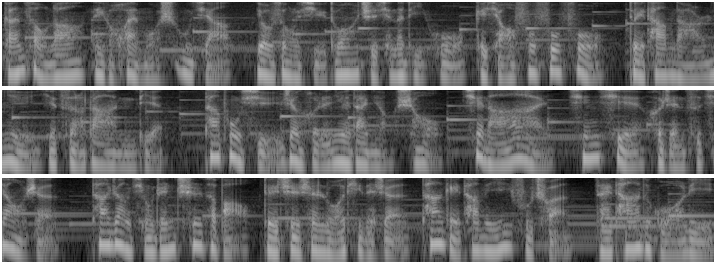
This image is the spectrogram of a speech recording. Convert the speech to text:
赶走了那个坏魔术家，又送了许多值钱的礼物给樵夫夫妇，对他们的儿女也赐了大恩典。他不许任何人虐待鸟兽，却拿爱、亲切和仁慈教人。他让穷人吃得饱，对赤身裸体的人，他给他们衣服穿。在他的国里，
